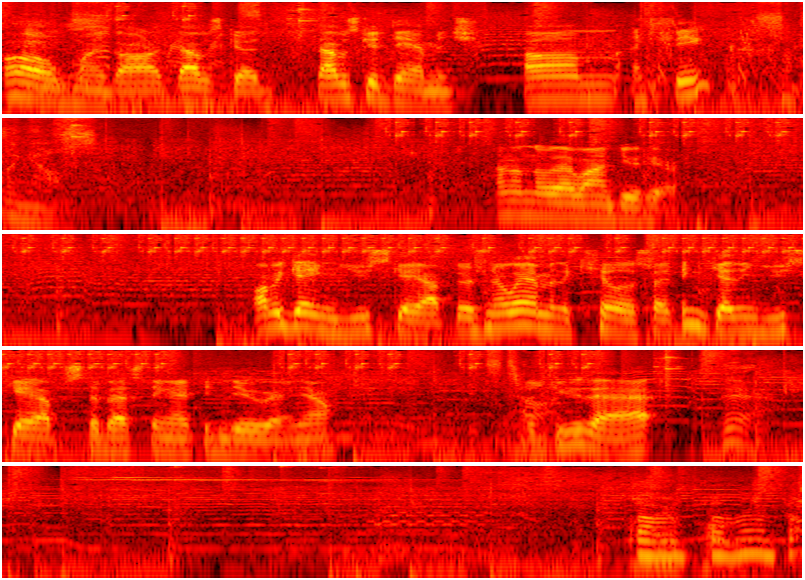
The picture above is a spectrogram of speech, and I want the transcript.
Oh my god, that was good. That was good damage. Um, I think Something else. I don't know what I want to do here. I'll be getting Yusuke up. There's no way I'm gonna kill it, so I think getting Yusuke up is the best thing I can do right now. It's So do that. There. Bum, bum, bum.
